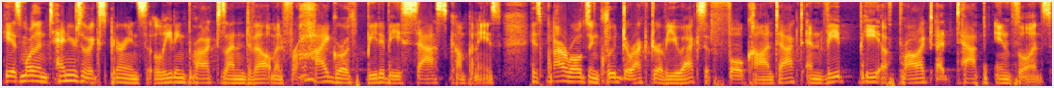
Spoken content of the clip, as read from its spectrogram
He has more than 10 years of experience leading product design and development for high growth B2B SaaS companies. His prior roles include Director of UX at Full Contact and VP of Product at Tap Influence.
